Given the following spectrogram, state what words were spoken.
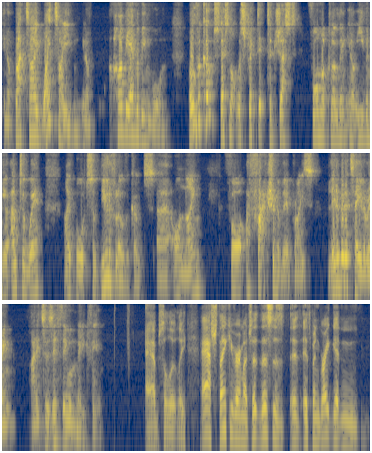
you know, black tie, white tie, even, you know, hardly ever been worn. Overcoats, let's not restrict it to just formal clothing, you know, even your outerwear. I've bought some beautiful overcoats uh, online for a fraction of their price, a little bit of tailoring, and it's as if they were made for you. Absolutely, Ash. Thank you very much. This is it's been great getting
